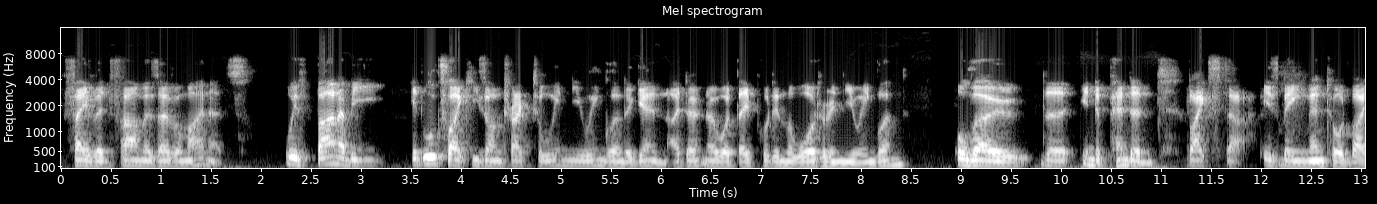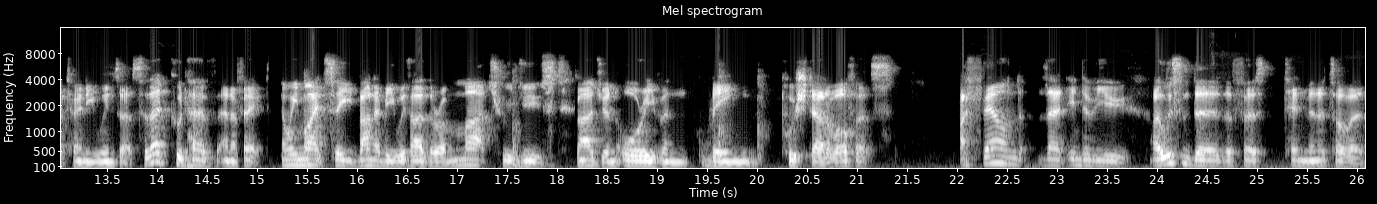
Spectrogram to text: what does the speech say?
favoured farmers over miners. With Barnaby, it looks like he's on track to win New England again. I don't know what they put in the water in New England although the independent Blakester is being mentored by Tony Windsor. So that could have an effect. And we might see Barnaby with either a much reduced margin or even being pushed out of office. I found that interview, I listened to the first 10 minutes of it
